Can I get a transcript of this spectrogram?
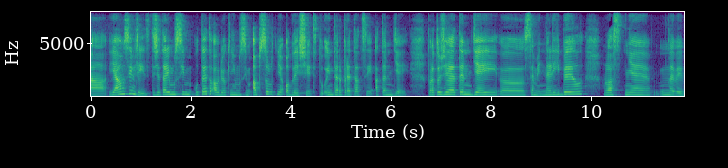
a já musím říct, že tady musím, u této audioknihy musím absolutně odlišit tu interpretaci a ten děj. Protože ten děj uh, se mi nelíbil, vlastně, nevím,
